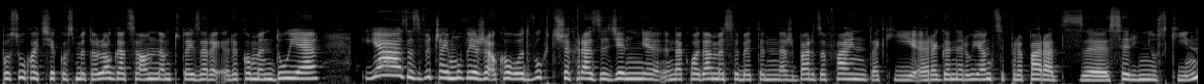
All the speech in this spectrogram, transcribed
posłuchać się kosmetologa, co on nam tutaj rekomenduje. Ja zazwyczaj mówię, że około 2-3 razy dziennie nakładamy sobie ten nasz bardzo fajny, taki regenerujący preparat z serii New Skin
